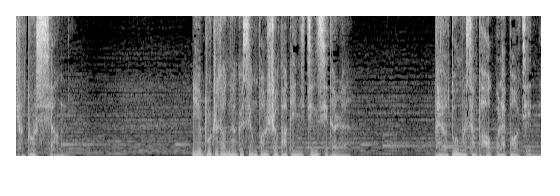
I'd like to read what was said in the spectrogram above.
有多想你，你也不知道那个想方设法给你惊喜的人，他有多么想跑过来抱紧你，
